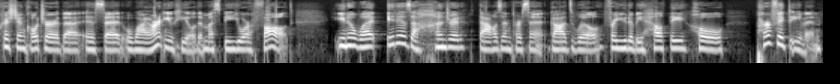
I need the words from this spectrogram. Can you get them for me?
Christian culture that has said, "Well, why aren't you healed? It must be your fault." You know what? It is a hundred thousand percent God's will for you to be healthy, whole, perfect, even.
